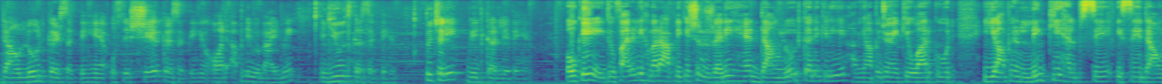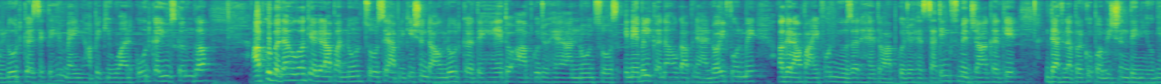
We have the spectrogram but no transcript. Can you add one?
डाउनलोड कर सकते हैं, उसे शेयर कर सकते हैं और अपने मोबाइल में यूज़ कर सकते हैं। तो चलिए वेट कर लेते हैं। ओके okay, तो फाइनली हमारा एप्लीकेशन रेडी है डाउनलोड करने के लिए। हम यहाँ पे जो है क्यू आर कोड या फिर लिंक की हेल्प से इसे डाउनलोड कर सकते हैं। मैं यहाँ पे क्यू आर कोड का यूज़ करूँगा। आपको पता होगा कि अगर आप अननोन सोर्स से एप्लीकेशन डाउनलोड करते हैं तो आपको जो है अननोन सोर्स इनेबल करना होगा अपने एंड्रॉइड फ़ोन में। अगर आप आईफोन यूज़र हैं तो आपको जो है सेटिंग्स में जा करके डेवलपर को परमिशन देनी होगी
